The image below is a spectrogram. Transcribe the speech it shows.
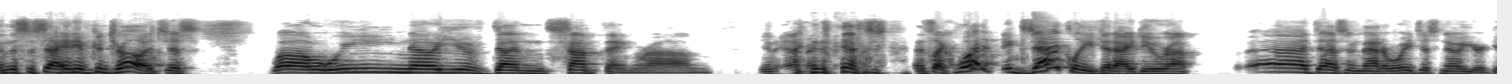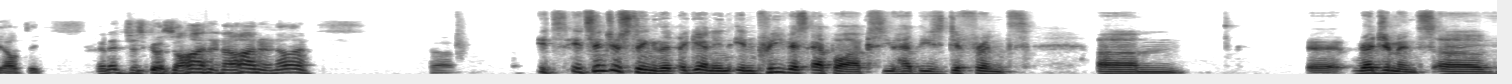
in the society of control. It's just, well, we know you've done something wrong. You know, it's, it's, like, what exactly did I do wrong? Uh, it doesn't matter. We just know you're guilty, and it just goes on and on and on. Uh, it's it's interesting that again in, in previous epochs you had these different um, uh, regiments of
